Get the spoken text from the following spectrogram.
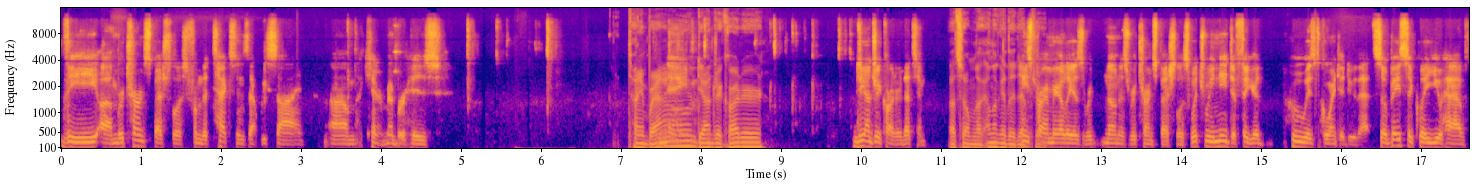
the um, return specialist from the Texans that we signed, um, I can't remember his Tony Brown, Name. DeAndre Carter. DeAndre Carter. That's him. That's what I'm looking. I'm looking at the He's chart. primarily as re- known as return specialist, which we need to figure who is going to do that. So basically, you have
